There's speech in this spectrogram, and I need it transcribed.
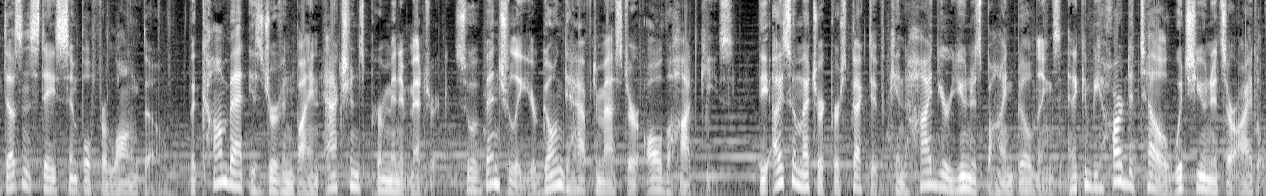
It doesn't stay simple for long though. The combat is driven by an actions per minute metric, so eventually you're going to have to master all the hotkeys. The isometric perspective can hide your units behind buildings, and it can be hard to tell which units are idle.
